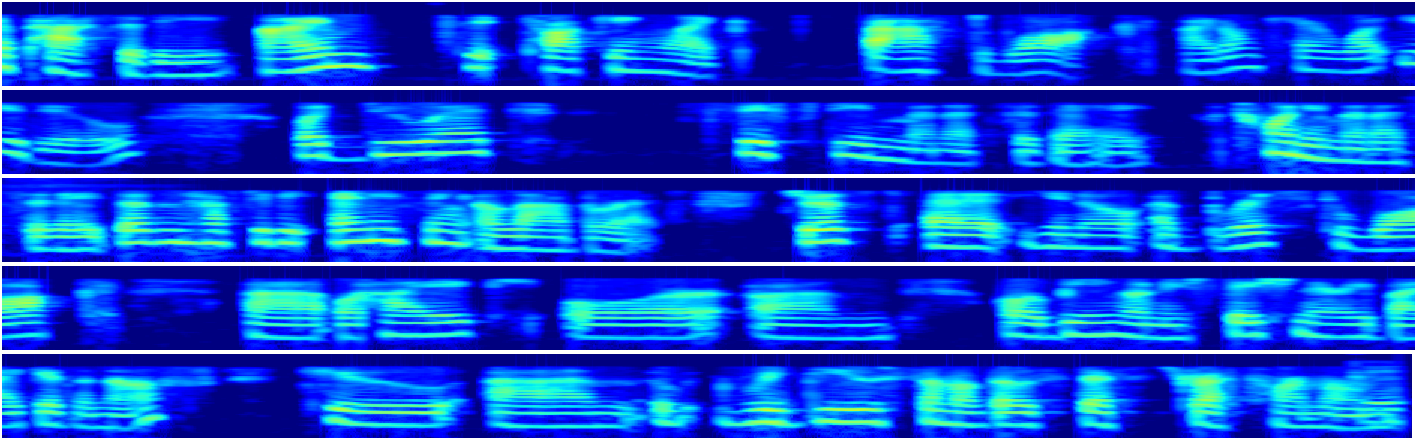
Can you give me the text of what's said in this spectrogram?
capacity. I'm t- talking like fast walk. I don't care what you do, but do it 15 minutes a day, 20 minutes a day. It doesn't have to be anything elaborate. Just a, you know, a brisk walk uh, or hike or um, or being on your stationary bike is enough to um, reduce some of those stress hormones.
